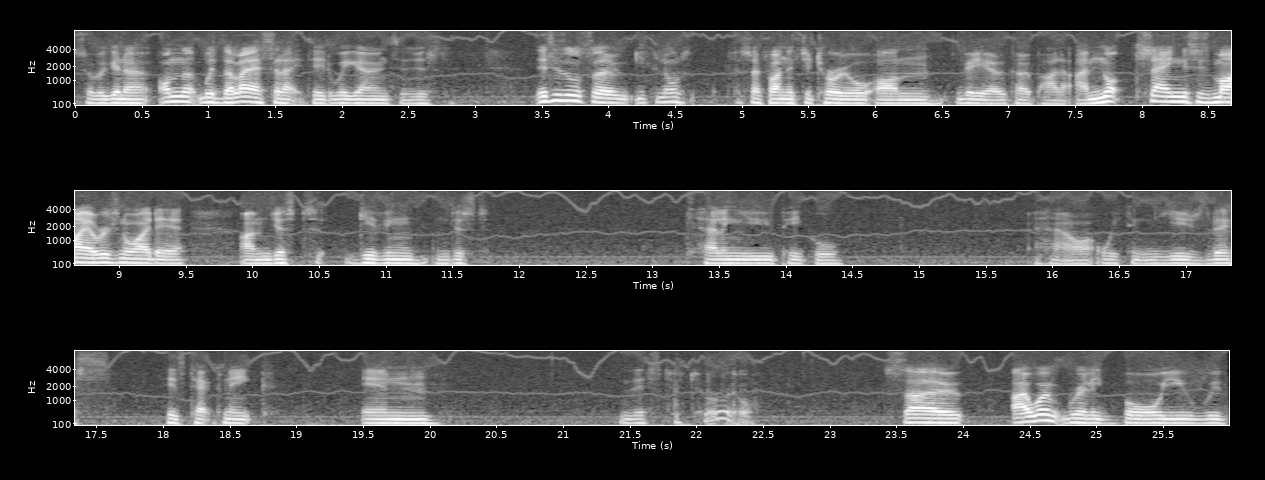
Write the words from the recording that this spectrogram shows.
So we're gonna on the with the layer selected, we're going to just. This is also you can also find this tutorial on Video Copilot. I'm not saying this is my original idea. I'm just giving. I'm just telling you people how we can use this, his technique, in this tutorial. So, I won't really bore you with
